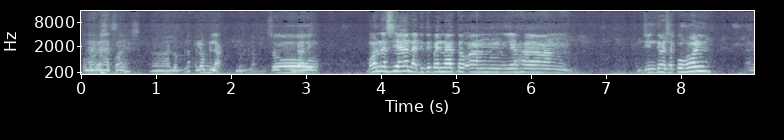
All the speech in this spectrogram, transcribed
Kumuna Ano sa siya? Uh, lublak. Lublak. Lublak. So, Galing. mo na siya, na-identify na to ang iyahang gender sa kuhol, ang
